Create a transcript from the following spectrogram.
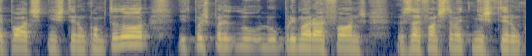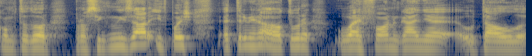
iPods tinhas que ter um computador e depois para no, no, primeiro iPhones, os iPhones também tinhas que ter um computador para o sincronizar e depois a determinada altura o iPhone ganha o tal uh,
